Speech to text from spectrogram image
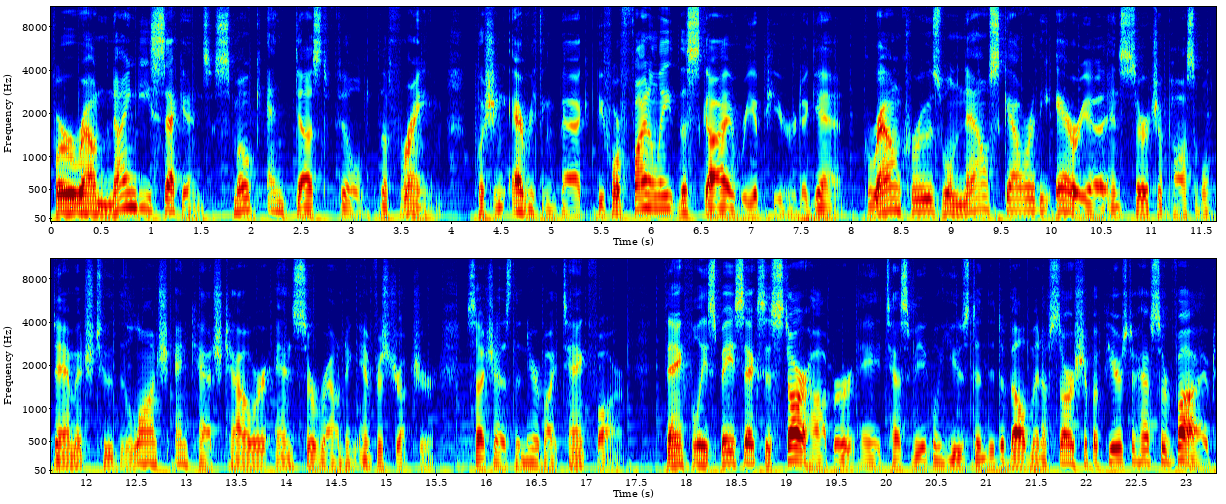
For around 90 seconds, smoke and dust filled the frame, pushing everything back before finally the sky reappeared again. Ground crews will now scour the area in search of possible damage to the launch and catch tower and surrounding infrastructure, such as the nearby tank farm. Thankfully, SpaceX's Starhopper, a test vehicle used in the development of Starship, appears to have survived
